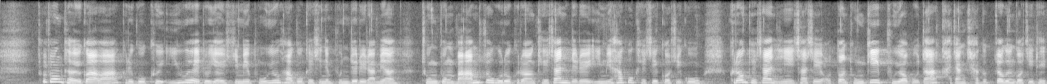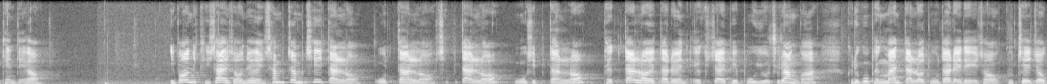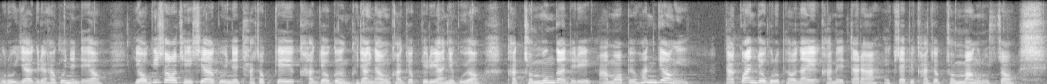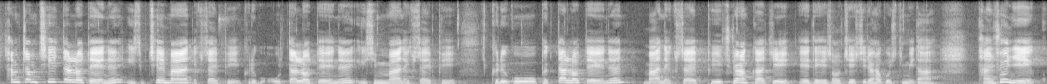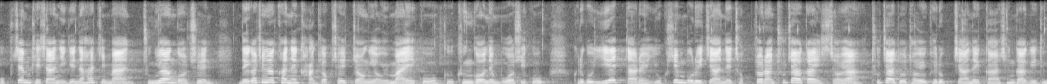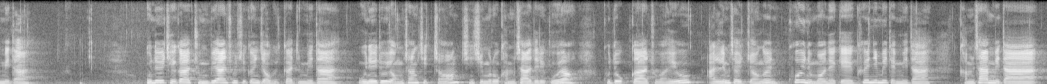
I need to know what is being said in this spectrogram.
최종 결과와 그리고 그 이후에도 열심히 보유하고 계시는 분들이라면 종종 마음속으로 그러한 계산들을 이미 하고 계실 것이고 그런 계산이 사실 어떤 동기부여보다 가장 자극적인 것이 될 텐데요. 이번 기사에서는 3.7달러, 5달러, 10달러, 50달러, 100달러에 따른 XRP 보유 수량과 그리고 100만 달러 도달에 대해서 구체적으로 이야기를 하고 있는데요. 여기서 제시하고 있는 다섯 개의 가격은 그냥 나온 가격들이 아니고요. 각 전문가들이 암호화폐 환경이 낙관적으로 변화의 감에 따라 XRP 가격 전망으로서 3.7달러대에는 27만 XRP, 그리고 5달러대에는 20만 XRP, 그리고 100달러대에는 만 XRP 수량까지에 대해서 제시를 하고 있습니다. 단순히 곱셈 계산이기는 하지만 중요한 것은 내가 생각하는 가격 설정이 얼마이고 그 근거는 무엇이고 그리고 이에 따른 욕심 부리지 않을 적절한 투자가 있어야 투자도 덜 괴롭지 않을까 생각이 듭니다. 오늘 제가 준비한 소식은 여기까지입니다. 오늘도 영상 시청 진심으로 감사드리고요. 구독과 좋아요, 알림 설정은 코인 우먼에게 큰 힘이 됩니다. 감사합니다.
